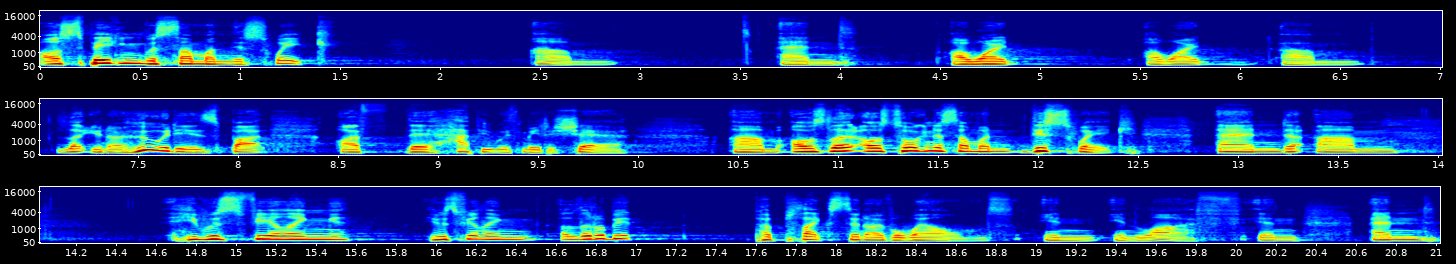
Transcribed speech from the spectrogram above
I was speaking with someone this week um, and I won't, I won't um, let you know who it is, but I've, they're happy with me to share. Um, I, was, I was talking to someone this week, and um, he was feeling he was feeling a little bit perplexed and overwhelmed in, in life, and and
